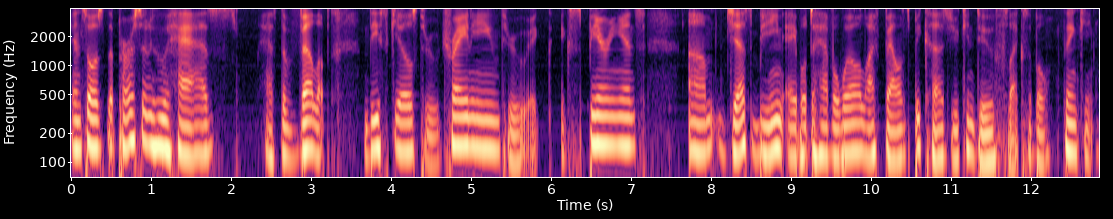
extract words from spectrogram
And so it's the person who has has developed these skills through training, through experience, um, just being able to have a well life balance because you can do flexible thinking.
